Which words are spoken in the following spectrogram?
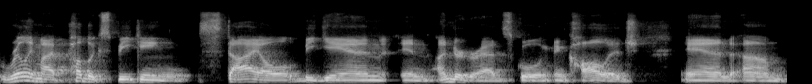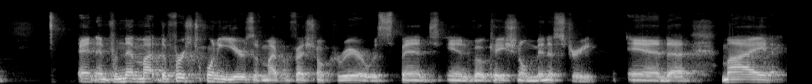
really my public speaking style began in undergrad school in college. And, um, and, and from that, my, the first 20 years of my professional career was spent in vocational ministry. And uh, my,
